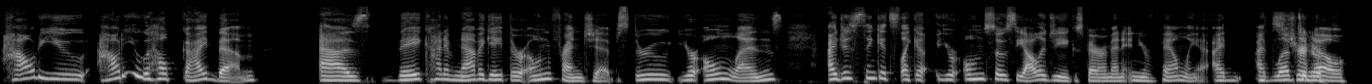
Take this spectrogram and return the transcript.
How do you how do you help guide them as they kind of navigate their own friendships through your own lens? I just think it's like a your own sociology experiment in your family. I'd i'd love true. to know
